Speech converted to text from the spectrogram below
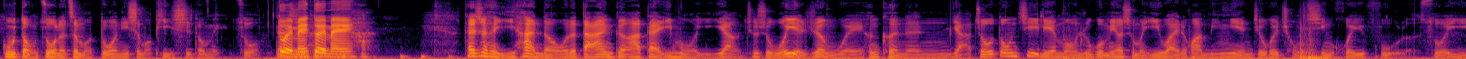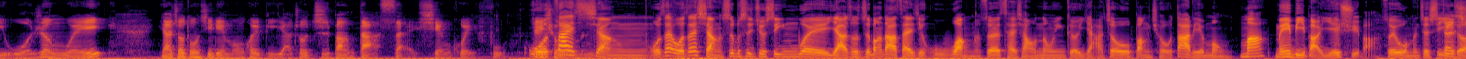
古董做了这么多，你什么屁事都没做，对没对没？但是很遗憾的，我的答案跟阿戴一模一样，就是我也认为很可能亚洲冬季联盟如果没有什么意外的话，明年就会重新恢复了。所以我认为亚洲冬季联盟会比亚洲职棒大赛先恢复。我在想，我在我在想，是不是就是因为亚洲职棒大赛已经无望了，所以才想要弄一个亚洲棒球大联盟吗？Maybe 吧，也许吧。所以我们这是一个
